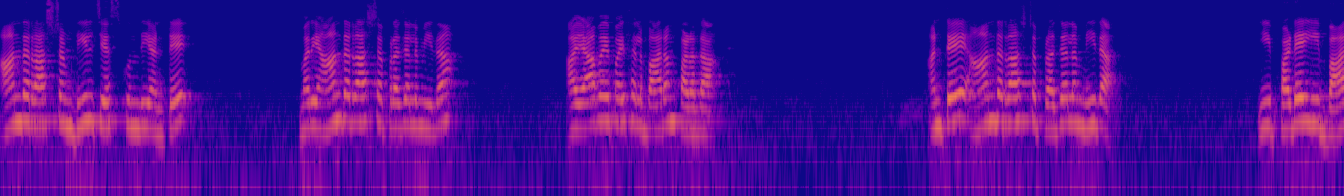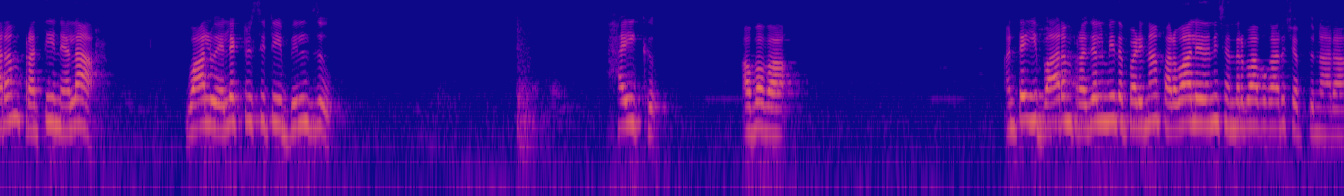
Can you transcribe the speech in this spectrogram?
ఆంధ్ర రాష్ట్రం డీల్ చేసుకుంది అంటే మరి ఆంధ్ర రాష్ట్ర ప్రజల మీద ఆ యాభై పైసల భారం పడదా? అంటే ఆంధ్ర రాష్ట్ర ప్రజల మీద ఈ పడే ఈ భారం ప్రతి నెల వాళ్ళు ఎలక్ట్రిసిటీ బిల్స్ హైక్ అవ్వవా అంటే ఈ భారం ప్రజల మీద పడినా పర్వాలేదని చంద్రబాబు గారు చెప్తున్నారా?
